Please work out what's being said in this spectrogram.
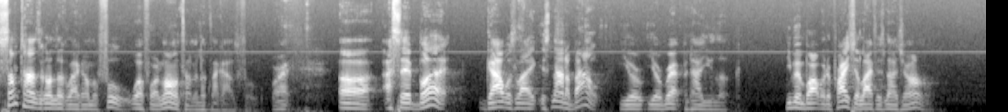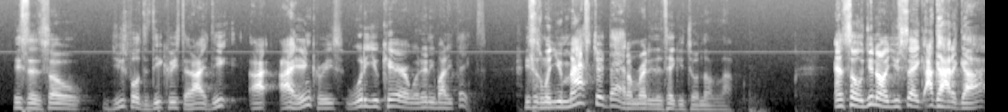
sometimes it's gonna look like I'm a fool. Well, for a long time, it looked like I was a fool, right? Uh, I said, but God was like, it's not about your your rep and how you look. You've been bought with a price. Your life is not your own. He says, so you're supposed to decrease that I, de- I, I increase. What do you care what anybody thinks? He says, when you mastered that, I'm ready to take you to another level. And so, you know, you say, I got it, God.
